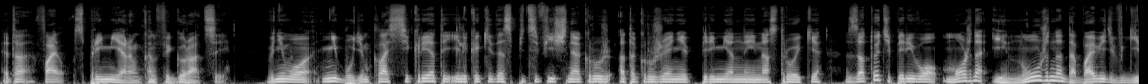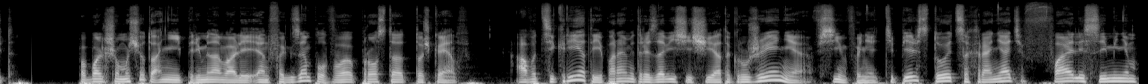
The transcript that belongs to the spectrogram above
это файл с примером конфигурации – в него не будем класть секреты или какие-то специфичные окруж... от окружения переменные настройки, зато теперь его можно и нужно добавить в git. По большому счету они переименовали env-example в просто .env. А вот секреты и параметры, зависящие от окружения в Symfony, теперь стоит сохранять в файле с именем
